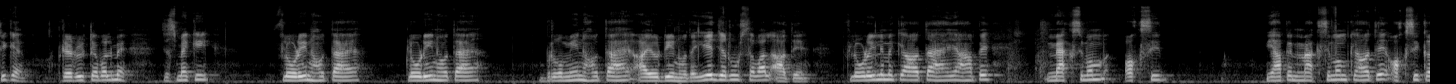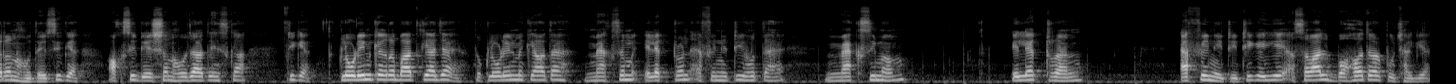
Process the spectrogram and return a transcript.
ठीक है? पीरियोडिक टेबल में, जिसमें कि फ्लोरिन होता है क्लोरीन होता है ब्रोमीन होता है आयोडीन होता है, ये ज़रूर सवाल आते हैं। फ्लोरिन में क्या होता है? यहाँ पे मैक्सिमम ऑक्सी यहाँ पे मैक्सिमम क्या होते हैं? ऑक्सीकरण होते हैं, ठीक है? ऑक्सीडेशन हो जाते हैं इसका, ठीक है? क्लोरीन की अगर बात किया जाए तो क्लोरीन में क्या होता है? मैक्सिमम इलेक्ट्रॉन एफिनिटी होता है। मैक्सिमम इलेक्ट्रॉन एफिनिटी ठीक है? ये सवाल बहुत बार पूछा गया,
